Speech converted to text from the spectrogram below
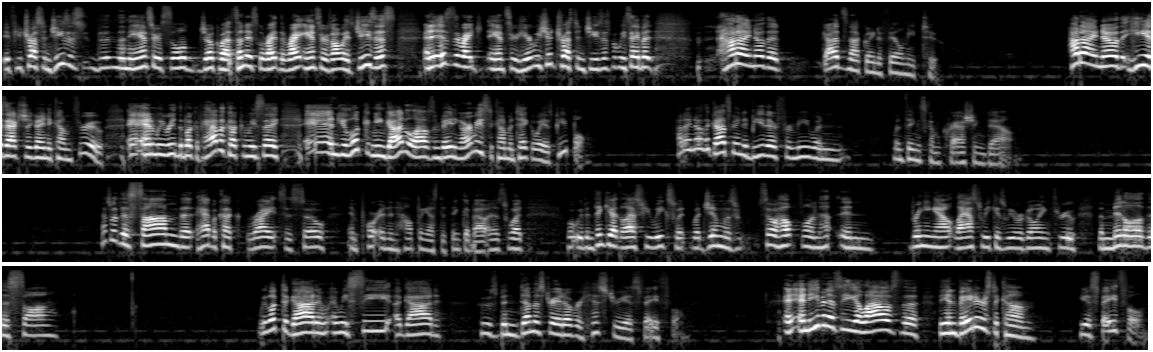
if you trust in Jesus, then, then the answer is the old joke about Sunday school, right? The right answer is always Jesus. And it is the right answer here. We should trust in Jesus. But we say, but how do I know that God's not going to fail me too? How do I know that he is actually going to come through? And we read the book of Habakkuk and we say, and you look, I mean, God allows invading armies to come and take away his people. How do I know that God's going to be there for me when, when things come crashing down? That's what this psalm that Habakkuk writes is so important in helping us to think about. And it's what, what we've been thinking about the last few weeks, what, what Jim was so helpful in, in bringing out last week as we were going through the middle of this song. We look to God and, and we see a God who's been demonstrated over history as faithful. And, and even as he allows the, the invaders to come, he is faithful.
